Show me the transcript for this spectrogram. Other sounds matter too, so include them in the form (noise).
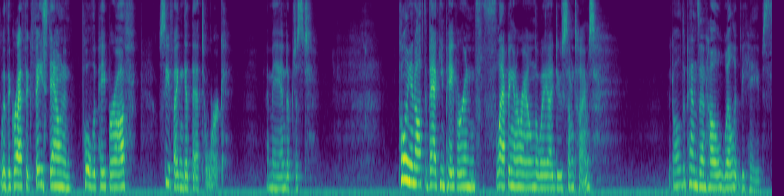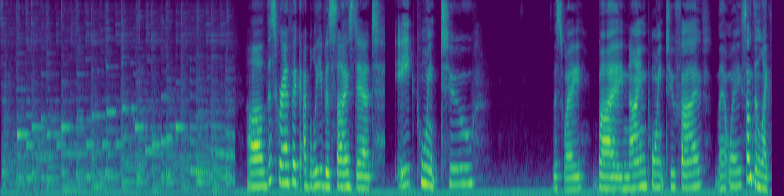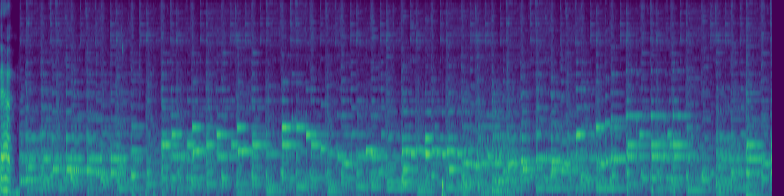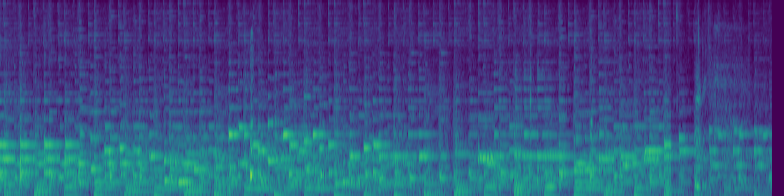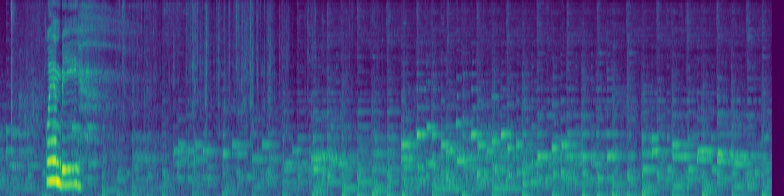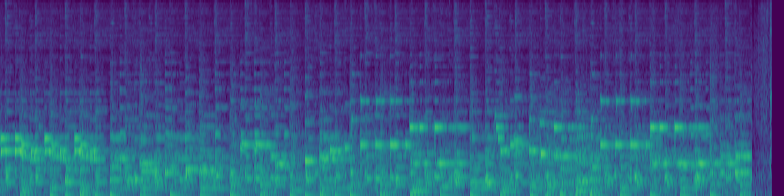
with the graphic face down and pull the paper off. See if I can get that to work. I may end up just pulling it off the backing paper and flapping it around the way I do sometimes. It all depends on how well it behaves. Uh, this graphic, I believe, is sized at 8.2 this way by 9.25 that way, something like that. Plan B.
